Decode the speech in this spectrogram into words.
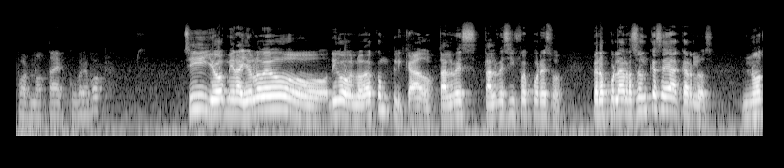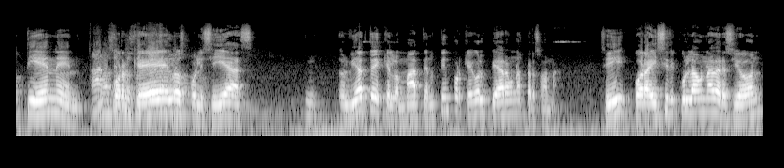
por no traer cubreboca. Sí, yo, mira, yo lo veo, digo, lo veo complicado. Tal vez, tal vez sí fue por eso. Pero por la razón que sea, Carlos, no tienen Ah, no por puso qué los policías, mm, olvídate de que lo maten, no tienen por qué golpear a una persona. Sí, por ahí circula una versión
